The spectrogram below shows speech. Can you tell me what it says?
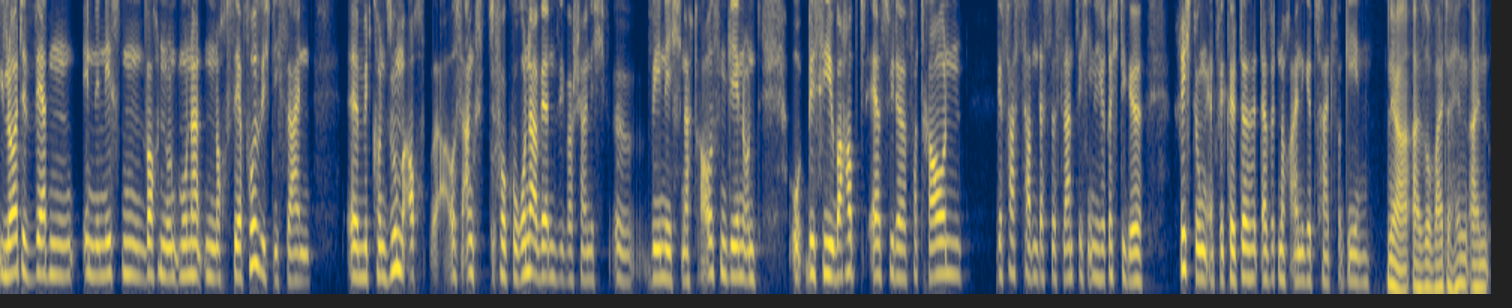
die Leute werden in den nächsten Wochen und Monaten noch sehr vorsichtig sein äh, mit Konsum. Auch aus Angst vor Corona werden sie wahrscheinlich äh, wenig nach draußen gehen und oh, bis sie überhaupt erst wieder Vertrauen gefasst haben, dass das Land sich in die richtige Richtung entwickelt. Da, da wird noch einige Zeit vergehen. Ja, also weiterhin ein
